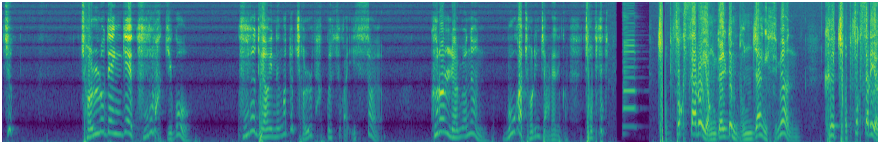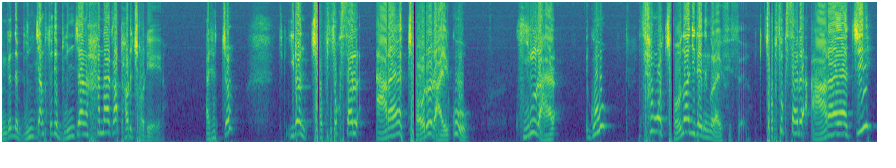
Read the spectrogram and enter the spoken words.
즉 절로 된 게 구로 바뀌고 구로 되어 있는 것도 절로 바꿀 수가 있어요. 그러려면은 뭐가 절인지 알아야 될 거야. 접속 접속사로 연결된 문장이 있으면 그 접속사로 연결된 문장 속의 문장 하나가 바로 절이에요. 아셨죠? 이런 접속사를 알아야 절을 알고 구를 알고 상호 전환이 되는 걸 알 수 있어요. 접속사를 알아야지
